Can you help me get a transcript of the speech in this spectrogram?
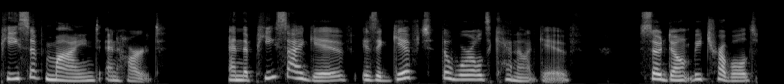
peace of mind and heart. And the peace I give is a gift the world cannot give. So don't be troubled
